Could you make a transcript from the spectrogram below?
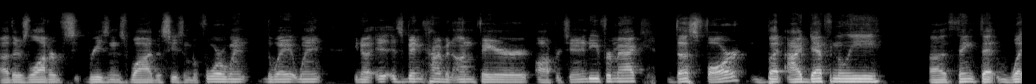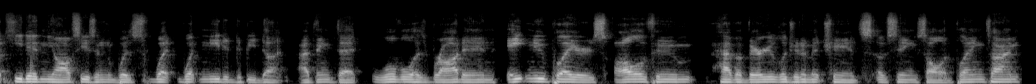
Uh, there's a lot of reasons why the season before went the way it went you know, it, has been kind of an unfair opportunity for Mack thus far, but I definitely uh, think that what he did in the offseason was what what needed to be done. I think that Louisville has brought in eight new players, all of whom have a very legitimate chance of seeing solid playing time.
